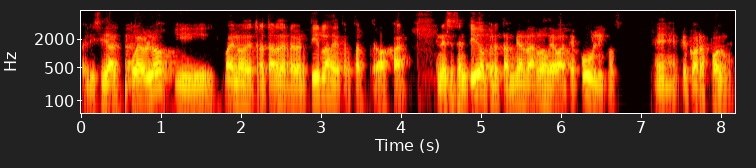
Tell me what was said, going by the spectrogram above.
felicidad al pueblo y, bueno, de tratar de revertirlas, de tratar de trabajar en ese sentido, pero también dar los debates públicos eh, que corresponden.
